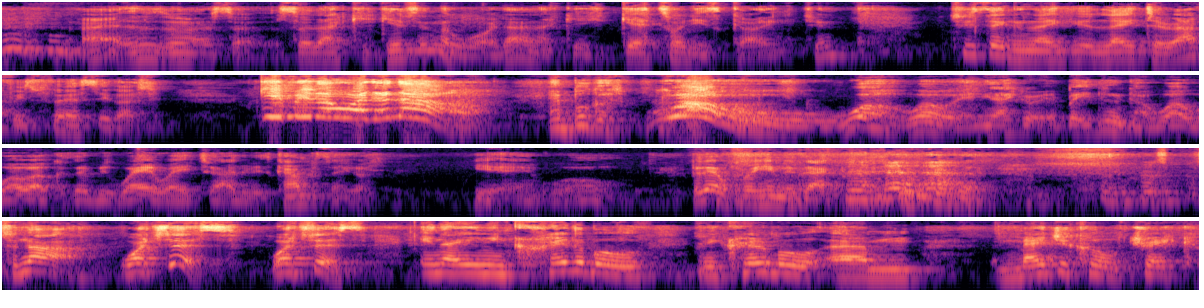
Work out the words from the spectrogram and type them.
right, so, so like he gives him the water, like he gets what he's going to. Two seconds later, Rafi's first, he goes, give me the water now! And Boo goes, whoa, whoa, whoa. And he like, but he didn't go, whoa, whoa, whoa, because they'd be way, way too out of his comfort zone. He goes, yeah, whoa. But that for him is So now, watch this. Watch this. In an incredible, an incredible um, magical trick,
